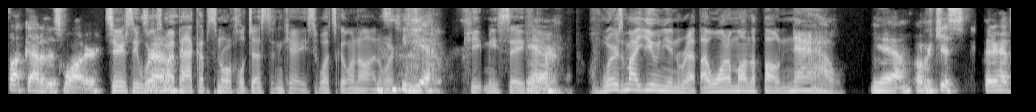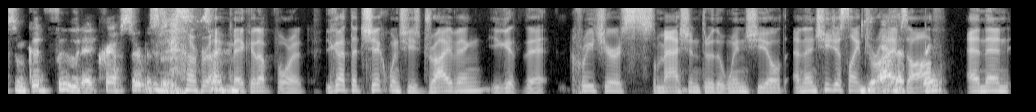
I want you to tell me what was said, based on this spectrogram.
fuck out of this water. Seriously, where's So- my backup snorkel just in case? What's going on? Where- Yeah, Keep me safe Yeah. here. Where's my union rep? I want him on the phone now. Yeah, or just better have some good food at craft services. right, make it up for it. You got the chick when she's driving. You get the creature smashing through the windshield, and then she just like drives that's off, great. and then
